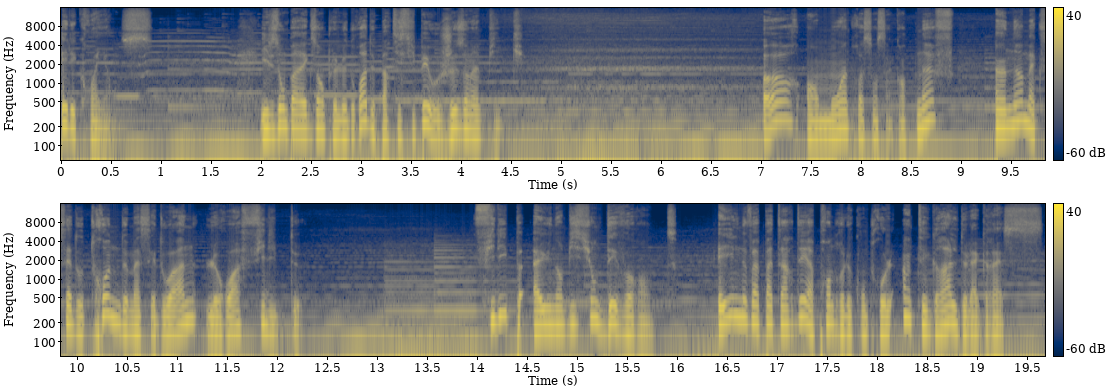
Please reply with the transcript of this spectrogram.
et les croyances. Ils ont par exemple le droit de participer aux Jeux olympiques. Or, en moins 359, un homme accède au trône de Macédoine, le roi Philippe II. Philippe a une ambition dévorante et il ne va pas tarder à prendre le contrôle intégral de la Grèce.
